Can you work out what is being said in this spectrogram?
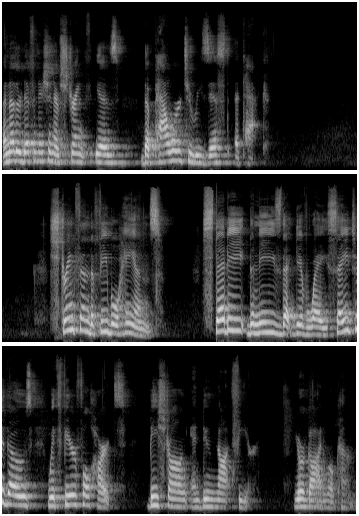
Another definition of strength is the power to resist attack. Strengthen the feeble hands. Steady the knees that give way. Say to those with fearful hearts, be strong and do not fear your God will come.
